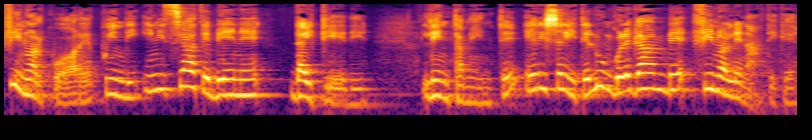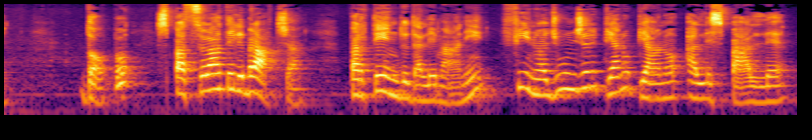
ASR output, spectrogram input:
fino al cuore, quindi iniziate bene dai piedi, lentamente e risalite lungo le gambe fino alle natiche. Dopo spazzolate le braccia, partendo dalle mani fino a giungere piano piano alle spalle.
